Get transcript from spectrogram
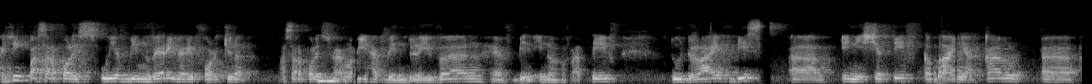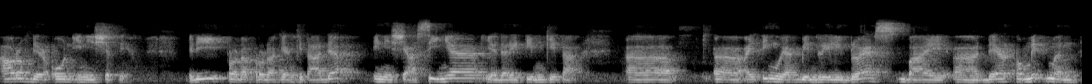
I think pasar polis we have been very very fortunate. Pasar polis mm -hmm. family have been driven, have been innovative to drive this uh, initiative kebanyakan uh, out of their own initiative. Jadi produk-produk yang kita ada inisiasinya ya dari tim kita. Uh, uh, I think we have been really blessed by uh, their commitment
